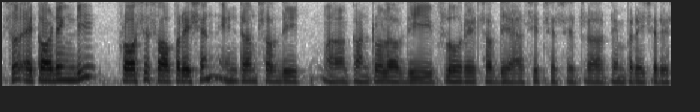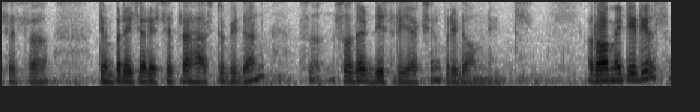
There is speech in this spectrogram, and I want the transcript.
So, according the process operation in terms of the uh, control of the flow rates of the acids etc., temperature etc., temperature etc. has to be done so, so that this reaction predominates. Raw materials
